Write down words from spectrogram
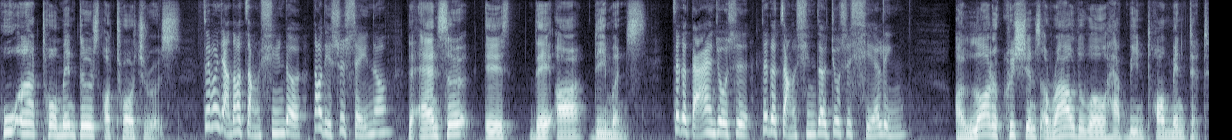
who are tormentors or torturers? 这边讲到掌刑的到底是谁呢？ The answer is they are demons. 这个答案就是这个掌刑的就是邪灵。 A lot of Christians around the world have been tormented.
